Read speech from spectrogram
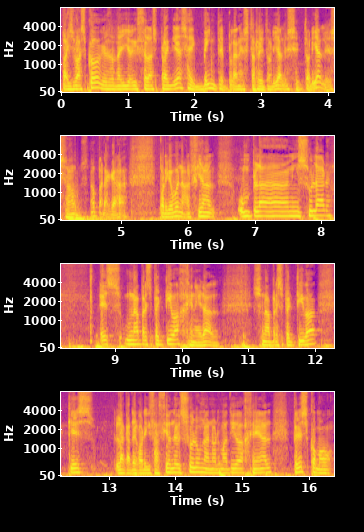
País Vasco, que es donde yo hice las prácticas, hay 20 planes territoriales sectoriales, ¿no? Para acá. Porque bueno, al final, un plan insular es una perspectiva general, es una perspectiva que es la categorización del suelo, una normativa general, pero es como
